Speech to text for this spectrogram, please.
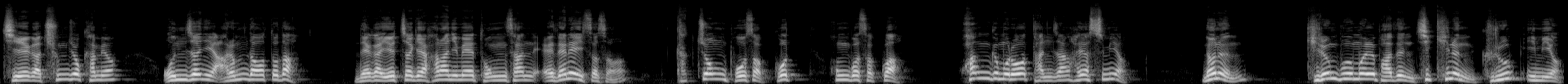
지혜가 충족하며 온전히 아름다웠도다. 내가 옛적에 하나님의 동산 에덴에 있어서 각종 보석 곧 홍보석과 황금으로 단장하였으며 너는 기름 부음을 받은 지키는 그룹이며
